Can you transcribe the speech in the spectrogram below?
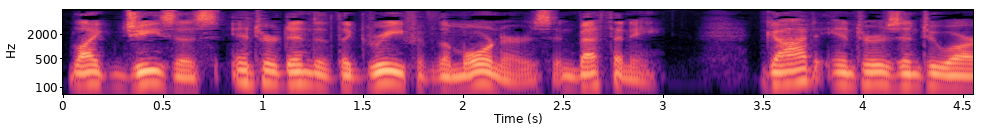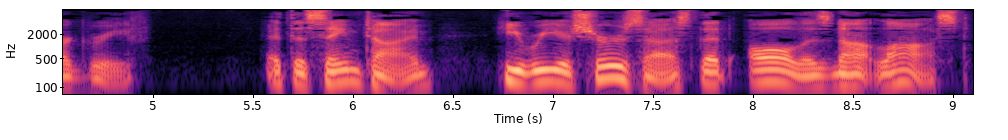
Like Jesus entered into the grief of the mourners in Bethany, God enters into our grief. At the same time, He reassures us that all is not lost.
